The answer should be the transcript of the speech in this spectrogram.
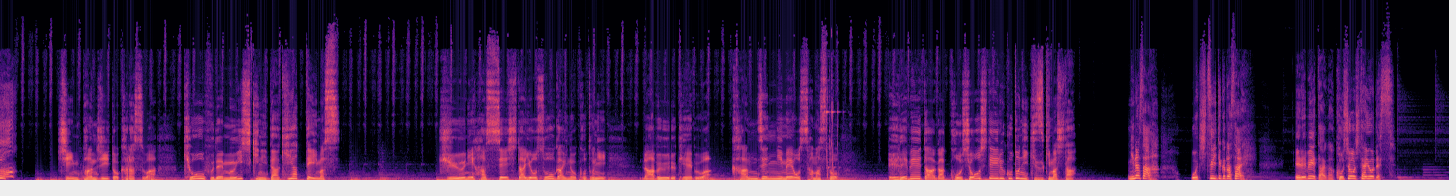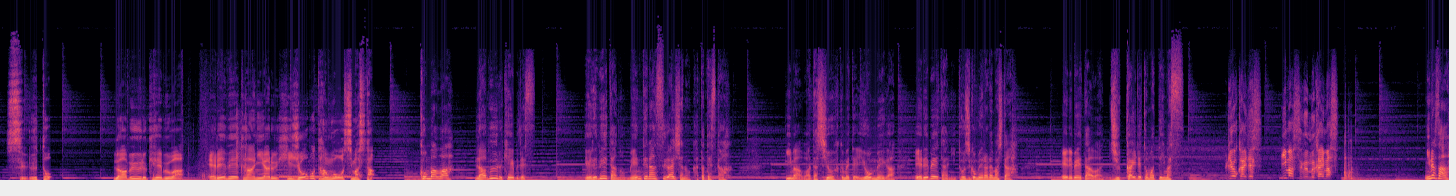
チンパンジーとカラスは恐怖で無意識に抱き合っています。急に発生した予想外のことにラブール警部は完全に目を覚ますとエレベーターが故障していることに気づきました。皆さん落ち着いてください。エレベーターが故障したようです。するとラブール警部はエレベーターにある非常ボタンを押しました。こんばんはラブール警部です。エレベーターのメンテナンス会社の方ですか？今私を含めて4名がエレベーターに閉じ込められましたエレベーターは10階で止まっています。了解です。今すぐ向かいます。皆さん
